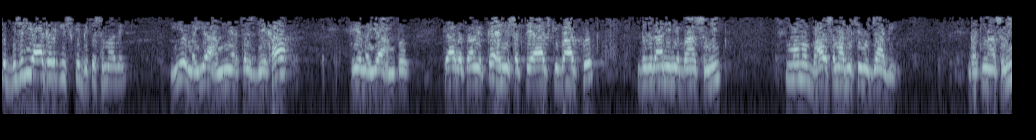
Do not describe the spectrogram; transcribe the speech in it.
तो बिजली आकर के इसके भीतर समा गई। ये मैया हमने अचरज देखा ये मैया हम तो क्या बताएँ कह नहीं सकते आज की बात को। बजरानी ने बात सुनी मानो भाव समाधि से वो जागी। घटना सुनी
